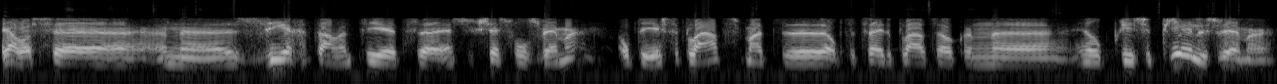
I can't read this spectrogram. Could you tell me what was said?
Ja, was uh, een uh, zeer getalenteerd uh, en succesvol zwemmer op de eerste plaats. Maar het, op de tweede plaats ook een heel principiële zwemmer.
